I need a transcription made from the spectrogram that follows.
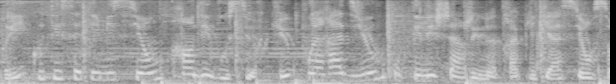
Pour écouter cette émission, rendez-vous sur cube.radio ou téléchargez notre application sur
